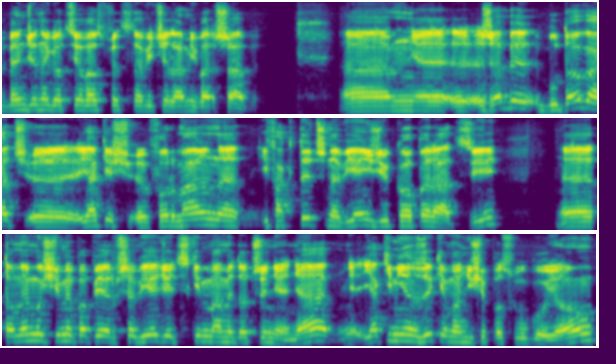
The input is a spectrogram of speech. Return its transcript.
będzie negocjował z przedstawicielami Warszawy. E, Żeby budować e, jakieś formalne i faktyczne więzi kooperacji, e, to my musimy po pierwsze wiedzieć, z kim mamy do czynienia, jakim językiem oni się posługują,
